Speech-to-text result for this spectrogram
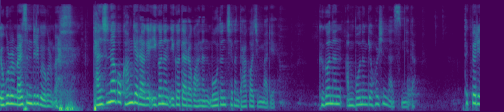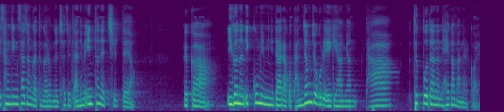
요거를 말씀드리고 요걸 말씀. 단순하고 간결하게 이거는 이거다라고 하는 모든 책은 다 거짓말이에요. 그거는 안 보는 게 훨씬 낫습니다. 특별히 상징 사전 같은 거 여러분들 찾을 때 아니면 인터넷 칠 때요. 그러니까 이거는 이 꿈입니다라고 단정적으로 얘기하면 다 득보다는 해가 많을 거예요.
